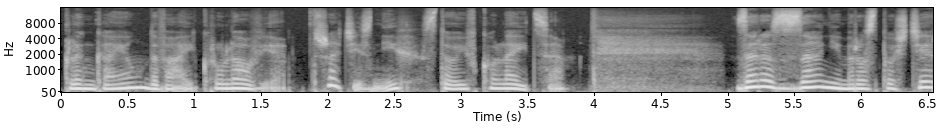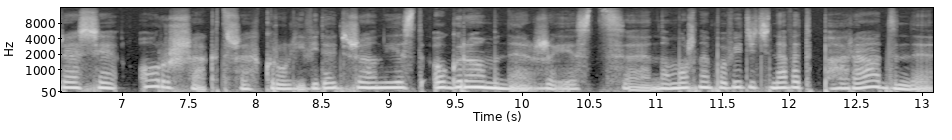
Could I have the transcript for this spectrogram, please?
klękają dwaj królowie. Trzeci z nich stoi w kolejce. Zaraz za nim rozpościera się orszak trzech króli. Widać, że on jest ogromny, że jest, no można powiedzieć, nawet paradny,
